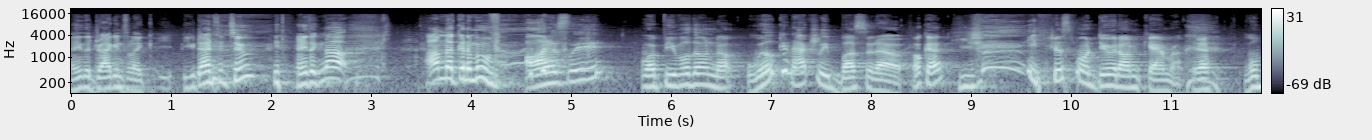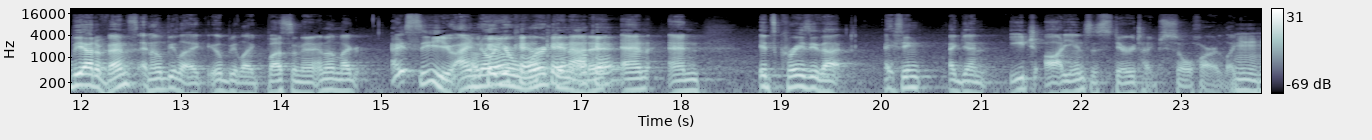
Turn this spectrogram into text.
I think the dragons were like, "Y- "You dancing too?" and he's like, "No, I'm not gonna move." Honestly, what people don't know, Will can actually bust it out. okay. He, he just won't do it on camera. Yeah. We'll be at events and he'll be like, he'll be like busting it, and I'm like, I see you. I know Okay, you're okay, working okay, at okay. it, and and it's crazy that I think again each audience is stereotyped so hard. Like Mm.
